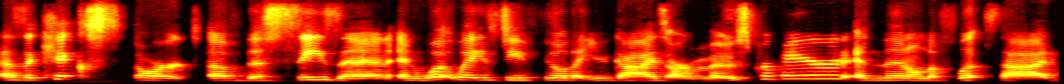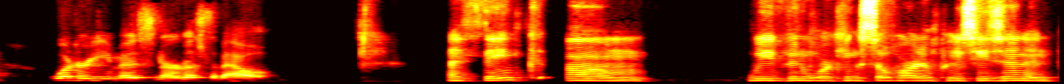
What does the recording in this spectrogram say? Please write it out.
as a kickstart of this season, in what ways do you feel that you guys are most prepared? And then on the flip side, what are you most nervous about? I think um, we've been working so hard in preseason and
